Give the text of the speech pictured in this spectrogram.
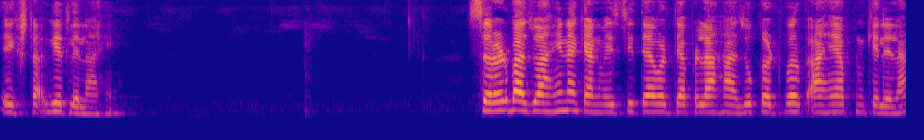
एक्स्ट्रा घेतलेला आहे. सरळ बाजू आहे ना कॅनव्हेसची त्यावरती आपल्याला हा जो कटवर्क आहे आपण केलेला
